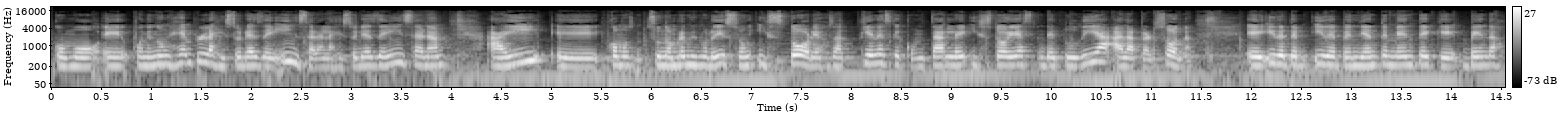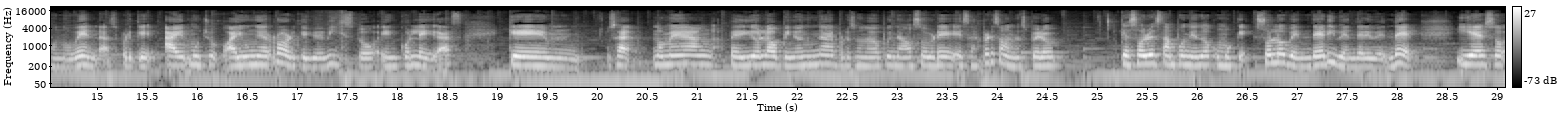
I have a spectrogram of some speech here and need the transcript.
como eh, poniendo un ejemplo, las historias de Instagram, las historias de Instagram, ahí, eh, como su nombre mismo lo dice, son historias, o sea, tienes que contarle historias de tu día a la persona. y, independientemente que vendas o no vendas, porque hay mucho, hay un error que yo he visto en colegas que, mm, o sea, no me han pedido la opinión ni nada, por eso no he opinado sobre esas personas, pero que solo están poniendo como que solo vender y vender y vender. Y eso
